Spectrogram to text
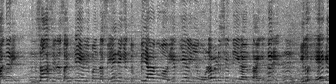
ಆದರೆ ಸಾಸಿನ ಸಂಖ್ಯೆಯಲ್ಲಿ ಬಂದ ಸೇನೆಗೆ ತೃಪ್ತಿಯಾಗುವ ರೀತಿಯಲ್ಲಿ ನೀವು ಉಣಬಡಿಸಿದ್ದೀರಾ ಅಂತಾಗಿದ್ದರೆ ಇದು ಹೇಗೆ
